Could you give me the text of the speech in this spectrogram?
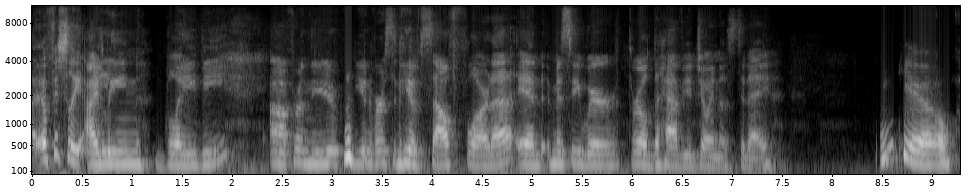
officially Eileen Glavey. Uh, from the U- University of South Florida. And Missy, we're thrilled to have you join us today. Thank you.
